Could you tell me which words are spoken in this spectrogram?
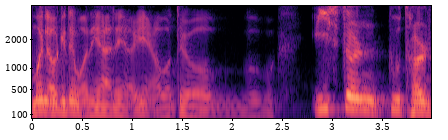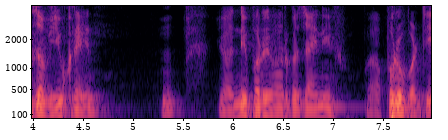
मैले अघि नै भनिहालेँ है अब त्यो eastern two thirds of Ukraine यो निपर रिभरको चाहिँ नि पूर्वपट्टि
